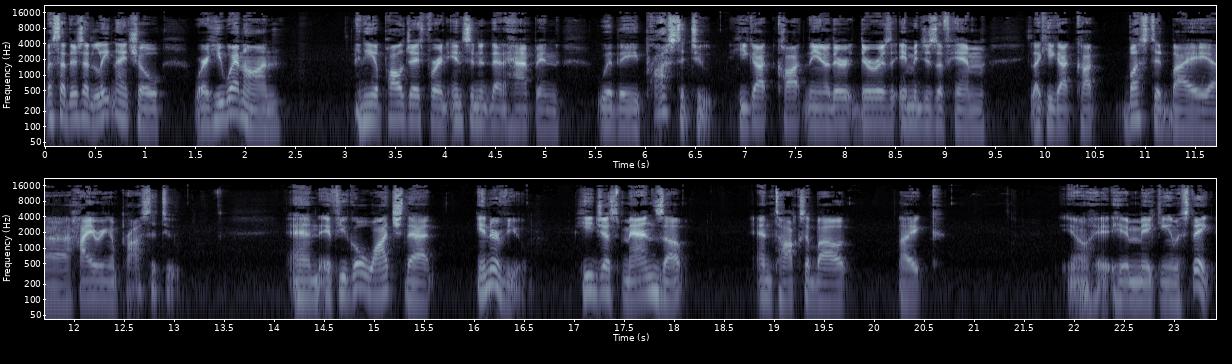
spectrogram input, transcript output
I said there's a late night show where he went on and he apologized for an incident that happened with a prostitute. He got caught. You know, there there was images of him like he got caught busted by uh, hiring a prostitute. And if you go watch that interview, he just mans up and talks about like you know, him making a mistake.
